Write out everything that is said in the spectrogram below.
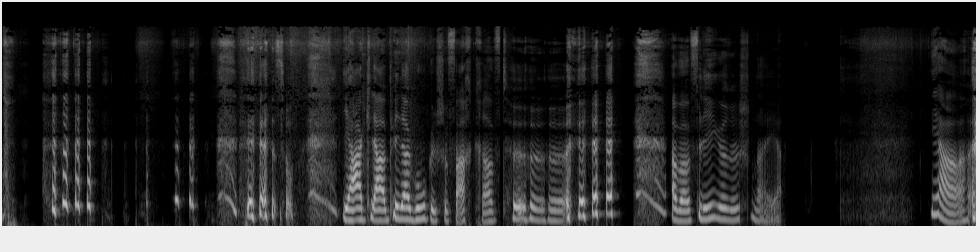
so. Ja, klar, pädagogische Fachkraft. Aber pflegerisch, naja. Ja.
